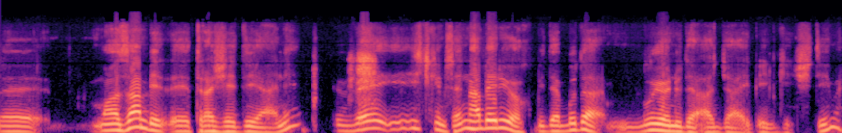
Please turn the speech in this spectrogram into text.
Ee, muazzam bir e, trajedi yani ve hiç kimsenin haberi yok. Bir de bu da bu yönü de acayip ilginç değil mi?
